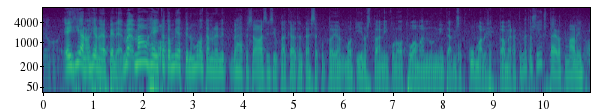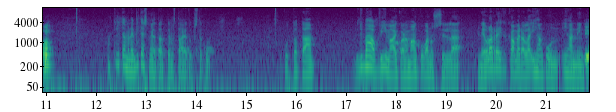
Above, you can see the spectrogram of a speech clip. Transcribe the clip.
Joo. Ei, hieno, hienoja pelejä. Mä, mä oon hei, kato miettinyt, mulla on tämmönen nyt vähän tässä aasinsiltaa käytän tässä, kun toi on, mua kiinnostaa, niin kuin oot huomannut, niin tämmöiset kummalliset kamerat. Ja mä tossa yksi päivä, kun mä olin... No. Mä tuli tämmönen, mitäs mieltä oot tämmöistä ajatuksesta, kun, kun tota... Nyt mä viime aikoina mä oon kuvannut sillä neulareikakameralla ihan, kun, ihan, niin kuin,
